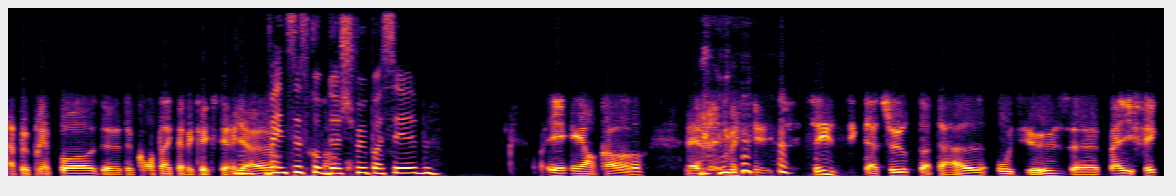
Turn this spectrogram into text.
À peu près pas de, de contact avec l'extérieur. 26 coupes de cheveux possibles. Et, et encore, euh, c'est une dictature totale, odieuse, euh, maléfique.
